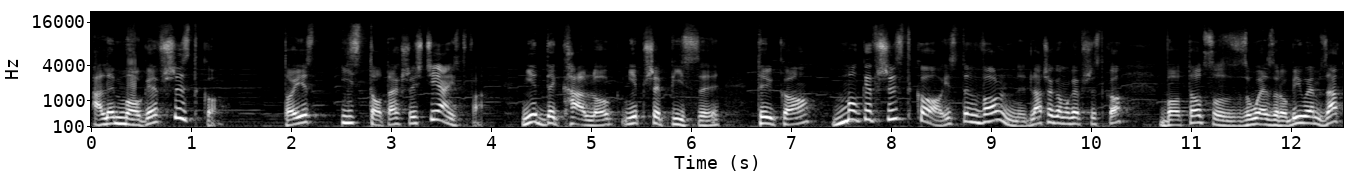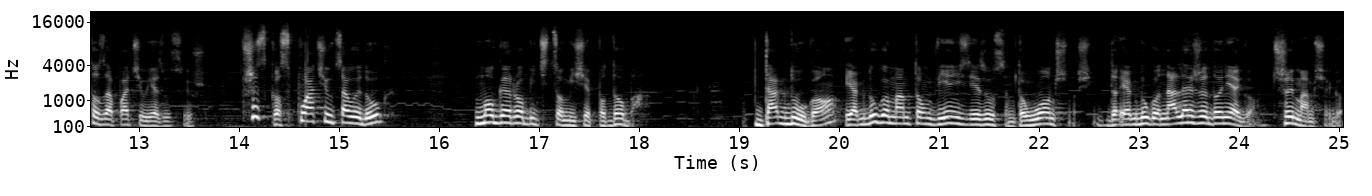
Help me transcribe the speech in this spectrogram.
Ale mogę wszystko. To jest istota chrześcijaństwa. Nie dekalog, nie przepisy, tylko mogę wszystko, jestem wolny. Dlaczego mogę wszystko? Bo to, co złe zrobiłem, za to zapłacił Jezus już. Wszystko, spłacił cały dług. Mogę robić, co mi się podoba. Tak długo, jak długo mam tą więź z Jezusem, tą łączność, jak długo należę do Niego, trzymam się Go,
